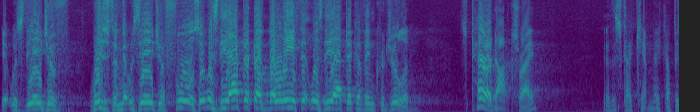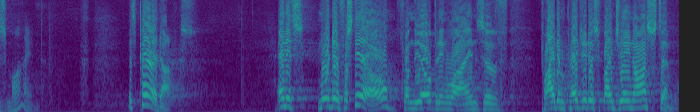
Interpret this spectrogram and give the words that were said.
It was the age of wisdom, it was the age of fools, it was the epic of belief, it was the epic of incredulity. It's paradox, right? You know, this guy can't make up his mind. It's paradox. And it's more different still from the opening lines of Pride and Prejudice by Jane Austen.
